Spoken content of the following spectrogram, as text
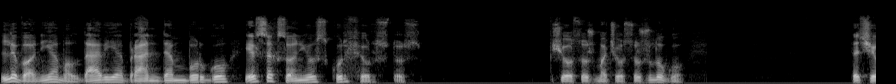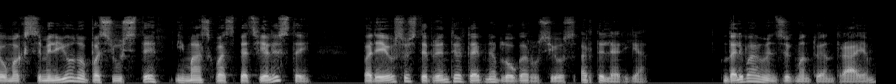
Livoniją, Moldaviją, Brandenburgų ir Saksonijos kurfiurstus. Šios užmačios sužlugu Tačiau Maksimilijono pasiūsti į Maskvą specialistai padėjo sustiprinti ir taip neblogą Rusijos artileriją. Dalyvaujant Zigmantui II,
